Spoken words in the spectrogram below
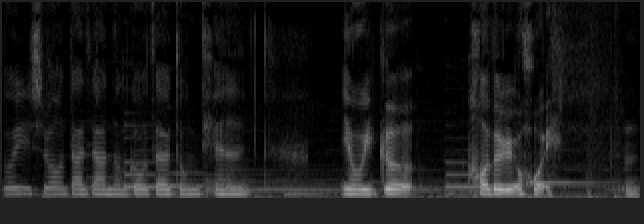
所以希望大家能够在冬天有一个好的约会。嗯。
